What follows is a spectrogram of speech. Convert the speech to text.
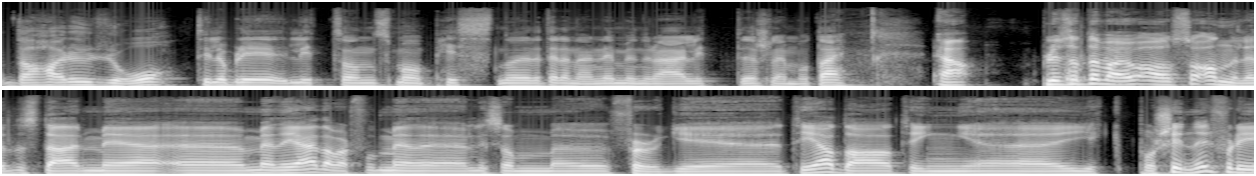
da har du råd til å bli litt sånn småpiss når treneren din begynner å være litt slem mot deg. Ja. Pluss at det var jo altså annerledes der med, uh, mener jeg, da, i hvert fall med liksom uh, Fergie-tida, da ting uh, gikk på skinner. Fordi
